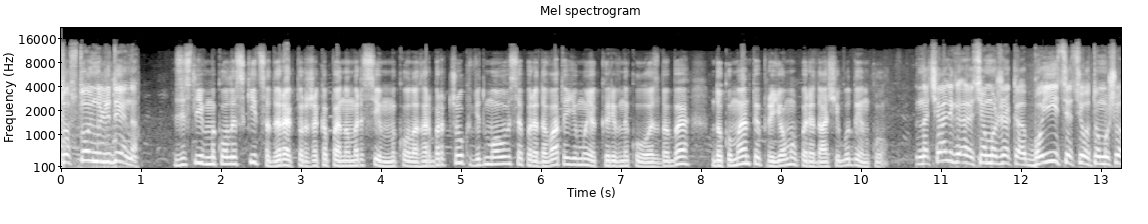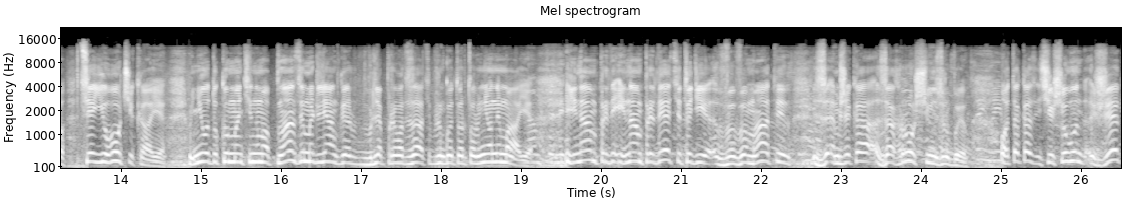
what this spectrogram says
достойну людину. Зі слів Миколи Скіца, директор ЖКП номер 7 Микола Гарбарчук відмовився передавати йому як керівнику ОСББ документи прийому передачі будинку. Начальник е, цього ЖЕКа боїться цього, тому що це його чекає. В нього документів немає. План землянки для приватизації прибудинкової території в нього немає. І нам і нам прийдеться тоді вимагати з МЖК за гроші, що він зробив. Отака чи що він ЖЕК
